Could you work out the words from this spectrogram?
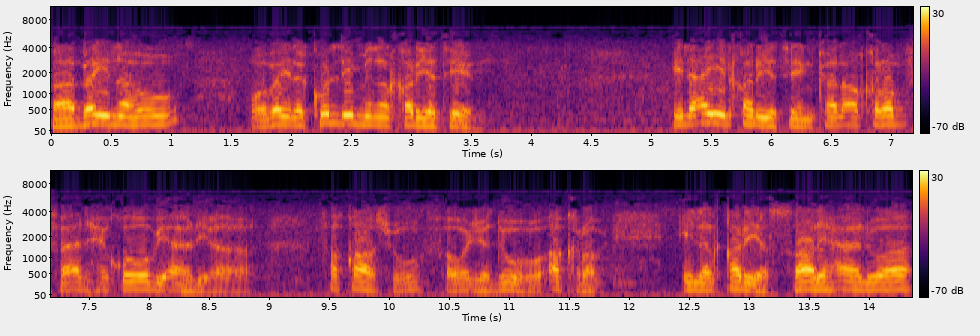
ما بينه وبين كل من القريتين. إلى أي القريتين؟ كان أقرب فألحقوه بأهلها. فقاسوا فوجدوه أقرب إلى القرية الصالح أهلها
